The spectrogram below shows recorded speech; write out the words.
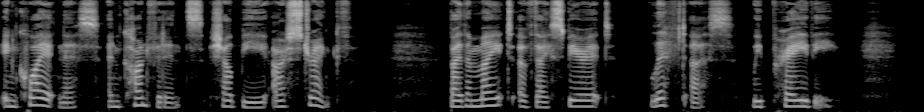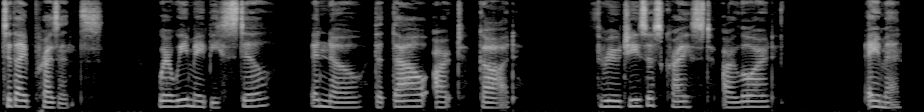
in quietness and confidence shall be our strength. By the might of thy Spirit, lift us, we pray thee, to thy presence, where we may be still and know that thou art God. Through Jesus Christ our Lord. Amen.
